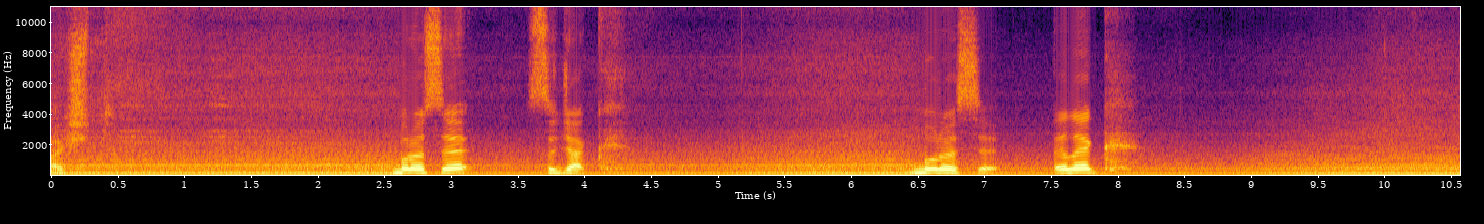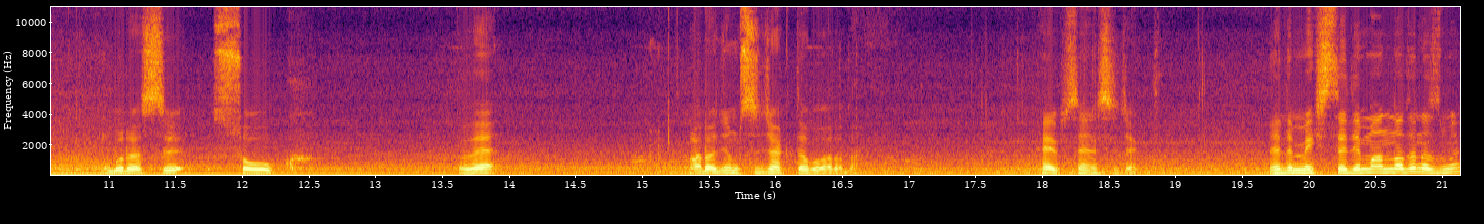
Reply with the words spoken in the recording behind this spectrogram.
Bak şimdi. Burası sıcak. Burası ılık. Burası soğuk. Ve aracım sıcakta bu arada. Hepsi en sıcakta. Ne demek istediğimi anladınız mı?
